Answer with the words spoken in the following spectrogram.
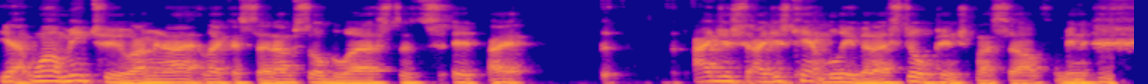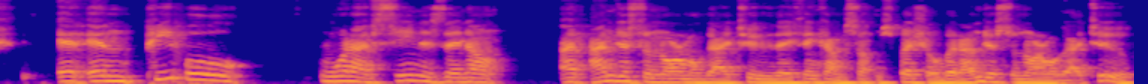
Yeah, well, me too. I mean, I like I said, I'm so blessed. It's it. I I just I just can't believe it. I still pinch myself. I mean, and, and people, what I've seen is they don't. I, I'm just a normal guy too. They think I'm something special, but I'm just a normal guy too.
